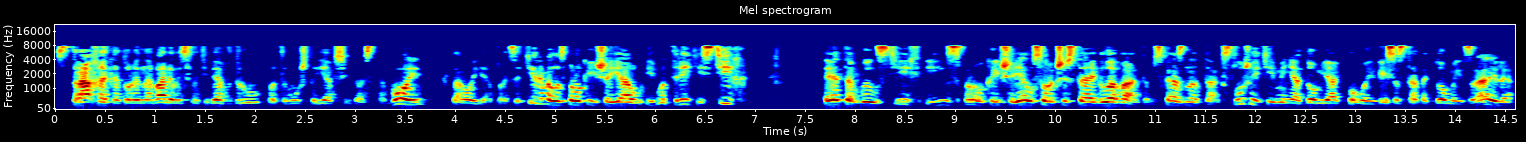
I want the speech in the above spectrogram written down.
страха, который наваливается на тебя вдруг, потому что я всегда с тобой. Второй я процитировал из пророка Ишаяу. И вот третий стих, Это был стих из пророка Ишаяу, 46 глава. Там сказано так. «Слушайте меня, дом Якова и весь остаток дома Израиля,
